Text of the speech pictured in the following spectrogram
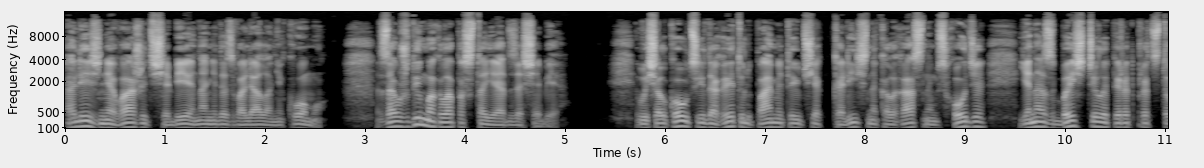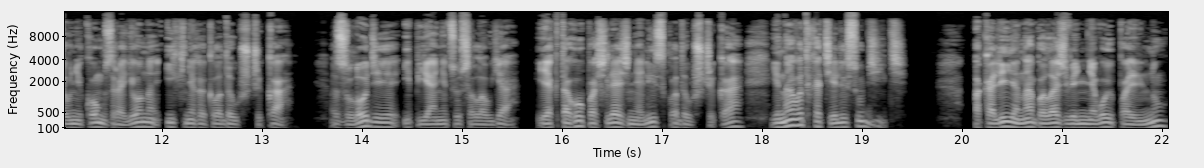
Але зняважыць сябе яна не дазваляла нікому заўжды магла пастаяць за сябе. Высялкоўцы дагэтуль памятаюць, як калісь на калгасным сходзе яна збэсціла перад прадстаўніком з раёна іхняга кладаўшчыка, злодзея і п'яніцу салаўя, як таго пасля знялі складаўшчыка і нават хацелі судзіць. А калі яна была звеннявой пальну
